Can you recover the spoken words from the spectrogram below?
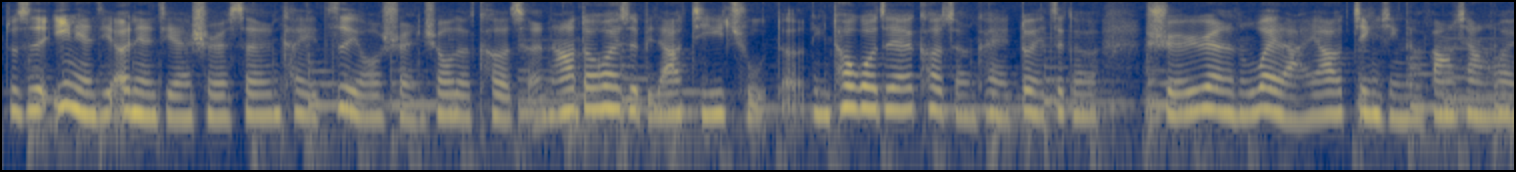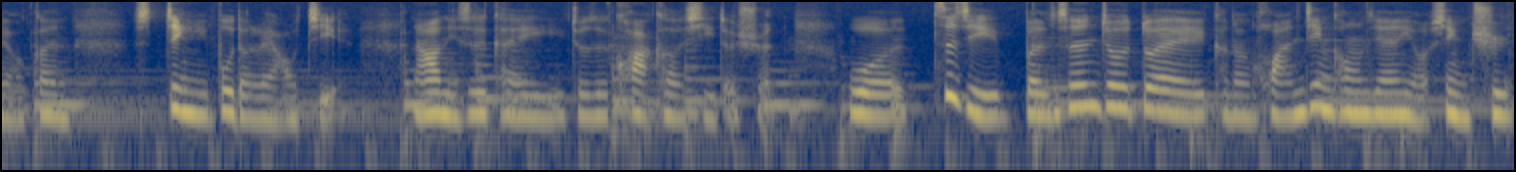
就是一年级、二年级的学生，可以自由选修的课程，然后都会是比较基础的。你透过这些课程，可以对这个学院未来要进行的方向会有更进一步的了解。然后你是可以就是跨科系的选。我自己本身就对可能环境空间有兴趣。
